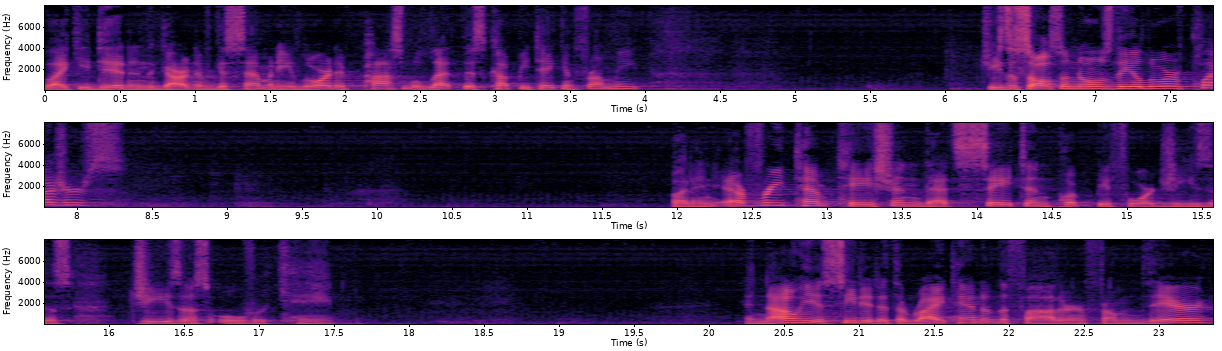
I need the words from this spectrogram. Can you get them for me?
like he did in the Garden of Gethsemane Lord, if possible, let this cup be taken from me. Jesus also knows the allure of pleasures. But in every temptation that Satan put before Jesus, Jesus overcame. Now he is seated at the right hand of the Father, and from there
